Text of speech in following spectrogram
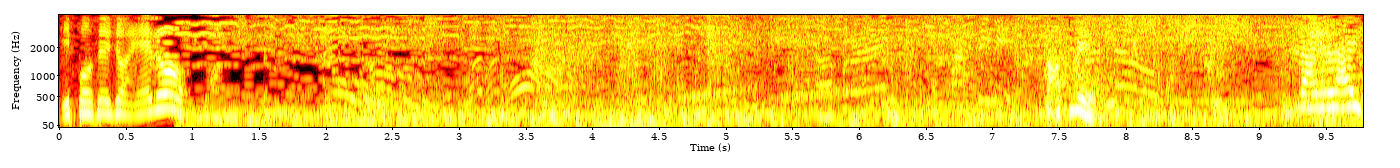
一本選手は NO。刺身。投げれない。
